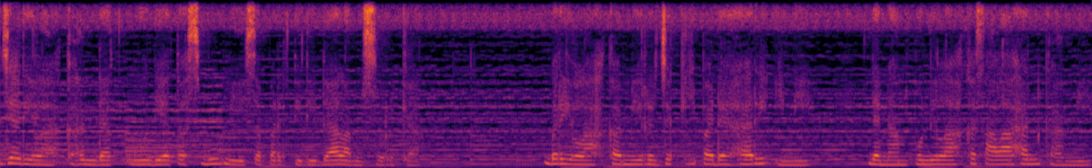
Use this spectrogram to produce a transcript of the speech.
jadilah kehendakmu di atas bumi seperti di dalam surga. Berilah kami rejeki pada hari ini, dan ampunilah kesalahan kami,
